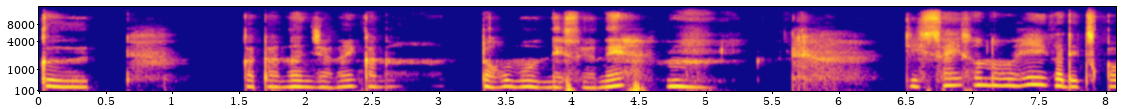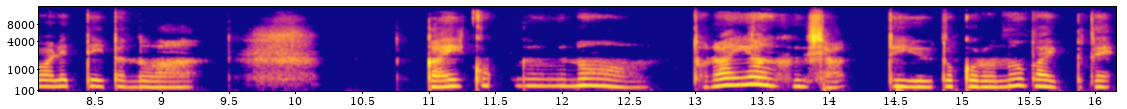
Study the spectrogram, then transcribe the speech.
ク型なんじゃないかなと思うんですよね。うん。実際その映画で使われていたのは、外国のトライアンフ社っていうところのバイクで、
